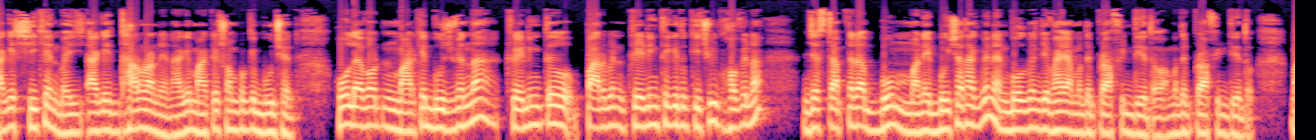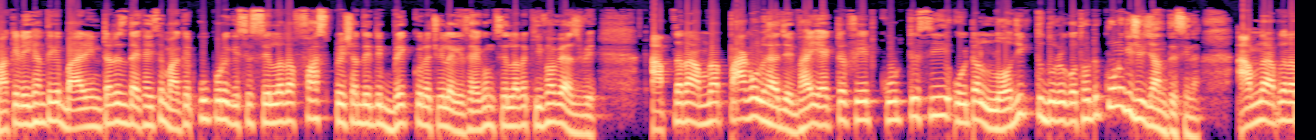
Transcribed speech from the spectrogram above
আগে শিখেন ভাই, আগে ধারণা নেন, আগে মার্কেট সম্পর্কে বুঝেন। হোল অ্যাবাউট মার্কেট বুঝবেন না ট্রেডিং তো পারবেন ট্রেডিং থেকে তো কিছুই হবে না। জাস্ট আপনারা বুম মানে বৈশা থাকবেন এন্ড বলবেন যে, ভাই, আমাদের প্রফিট দিয়ে দাও, আমাদের প্রফিট দিয়ে দাও। মার্কেট এখান থেকে বায়ার ইন্টারেস্ট দেখাইছে মার্কেট উপরে গেছে সেলাররা ফার্স্ট প্রেশার দিয়ে ব্রেক করে চলে গেছে। এখন সেলাররা কীভাবে আসবে? আপনারা, আমরা পাগল হয়ে যাই। ভাই, একটা ট্রেড করতেছি ওইটা লজিক তো দূরের কথা ওটা কোনো কিছুই জানতেছি না। আমরা, আপনারা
